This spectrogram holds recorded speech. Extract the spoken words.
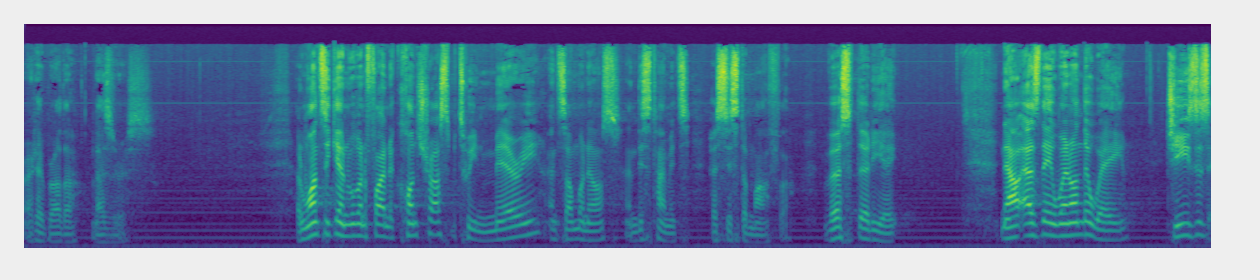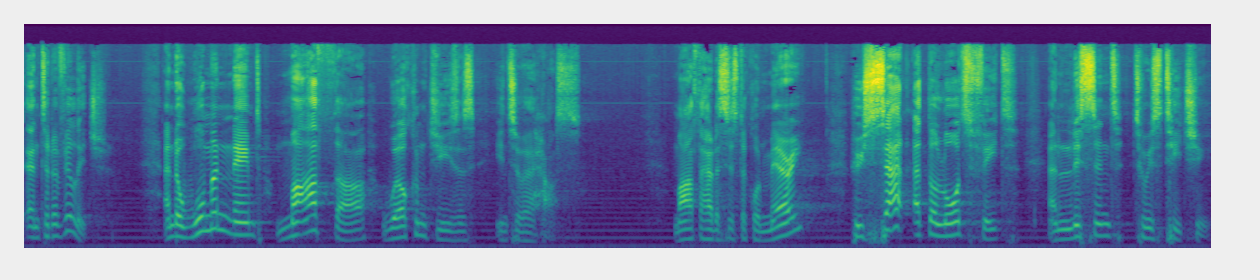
right, her brother Lazarus. And once again, we're going to find a contrast between Mary and someone else, and this time it's her sister Martha. Verse 38. Now, as they went on their way, Jesus entered a village, and a woman named Martha welcomed Jesus into her house. Martha had a sister called Mary who sat at the Lord's feet and listened to his teaching.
